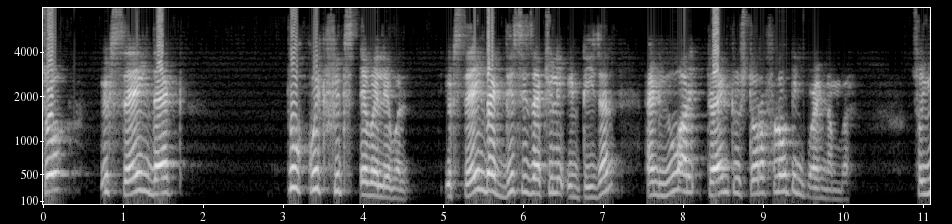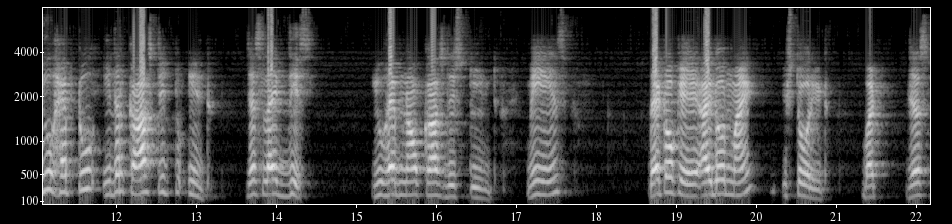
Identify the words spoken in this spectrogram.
So it's saying that two quick fix available it's saying that this is actually integer and you are trying to store a floating point number. So you have to either cast it to int just like this. You have now cast this to int means that okay i don't mind store it. But just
